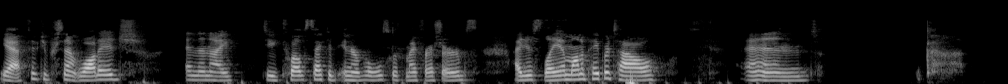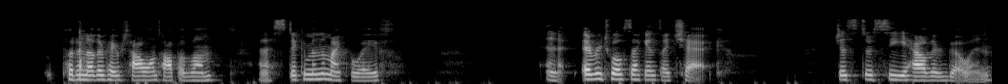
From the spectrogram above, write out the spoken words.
yeah, 50% wattage, and then I do 12 second intervals with my fresh herbs, I just lay them on a paper towel and put another paper towel on top of them and I stick them in the microwave. And every 12 seconds I check just to see how they're going.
